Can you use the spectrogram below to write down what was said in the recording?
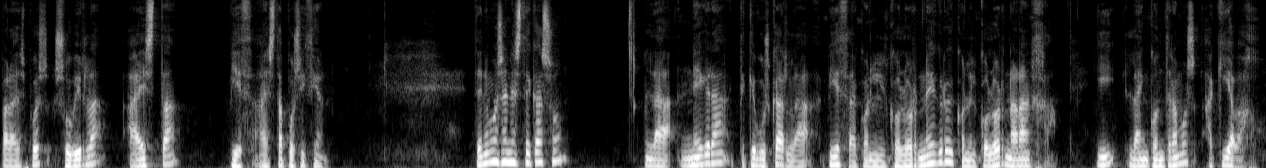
para después subirla a esta pieza, a esta posición. Tenemos en este caso la negra, hay que buscar la pieza con el color negro y con el color naranja y la encontramos aquí abajo.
